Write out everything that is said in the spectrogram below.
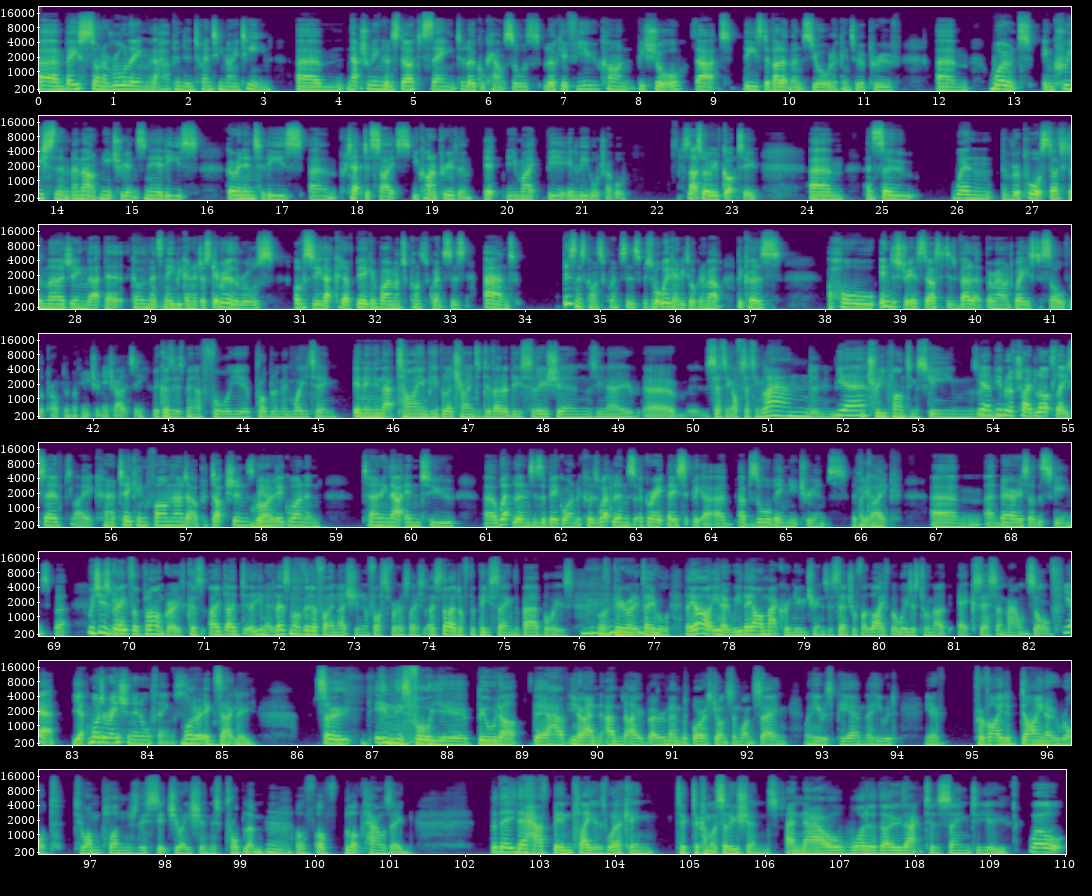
um, based on a ruling that happened in 2019. Um, Natural England started saying to local councils, look, if you can't be sure that these developments you're looking to approve um, won't increase the amount of nutrients near these going into these um, protected sites, you can't approve them. It you might be in legal trouble. So that's where we've got to. Um, and so when the reports started emerging that the government's maybe going to just get rid of the rules, obviously that could have big environmental consequences and business consequences, which is what we're going to be talking about because a whole industry has started to develop around ways to solve the problem of nutrient neutrality. Because it's been a four year problem in waiting. And in, in that time, people are trying to develop these solutions, you know, uh, setting offsetting land and Yeah. tree planting schemes. Yeah, people have tried lots, like you said, like kind of taking farmland out of productions being Right. a big one and turning that into uh, wetlands is a big one because wetlands are great basically at uh, absorbing nutrients, if you like, um, and various other schemes. But Which is Yeah. great for plant growth because I, I, you know, let's not vilify nitrogen and phosphorus. I, I started off the piece saying the bad boys of the periodic table. They are, you know, we they are macronutrients essential for life, but we're just talking about excess amounts of. yeah, Yeah. moderation in all things. Moderate, exactly. So in this four year build up, there have, you know, and and I, I remember Boris Johnson once saying when he was PM that he would, you know, provide a Dyno-Rod to unplunge this situation, this problem Mm. of of blocked housing. But they there have been players working to, to come up with solutions. And now what are those actors saying to you? Well,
